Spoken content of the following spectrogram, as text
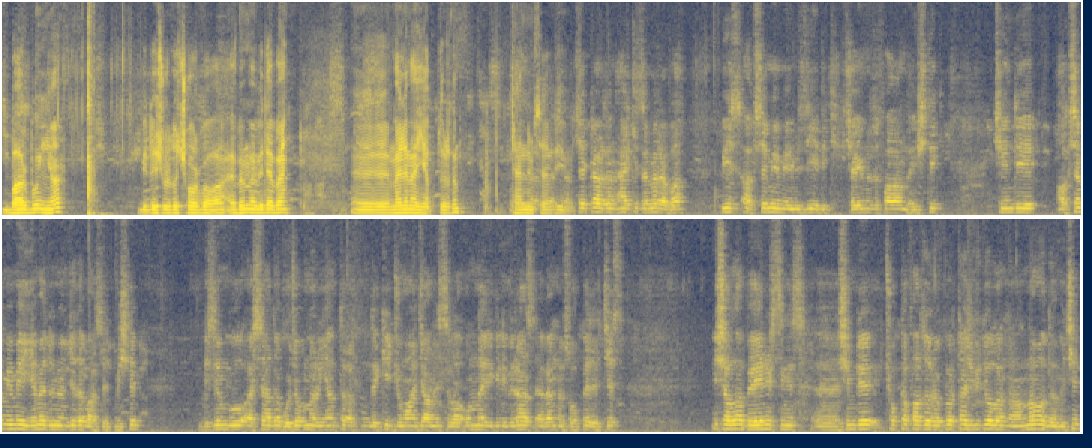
barbunya, bir de şurada çorba var. Ebeme bir de ben e, melemen yaptırdım. Kendim sevdiğim. Tekrardan herkese merhaba. Biz akşam yemeğimizi yedik. Çayımızı falan da içtik. Şimdi akşam yemeği yemeden önce de bahsetmiştim. Bizim bu aşağıda Kocabunar'ın yan tarafındaki Cuma camisi var. Onunla ilgili biraz ebemle sohbet edeceğiz. İnşallah beğenirsiniz. Ee, şimdi çok da fazla röportaj videolarından anlamadığım için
